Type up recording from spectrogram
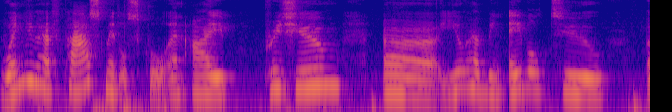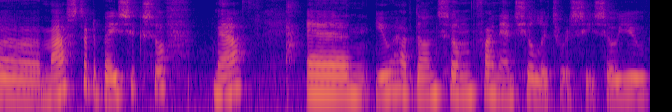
when you have passed middle school, and I presume uh, you have been able to uh, master the basics of math, and you have done some financial literacy. So you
